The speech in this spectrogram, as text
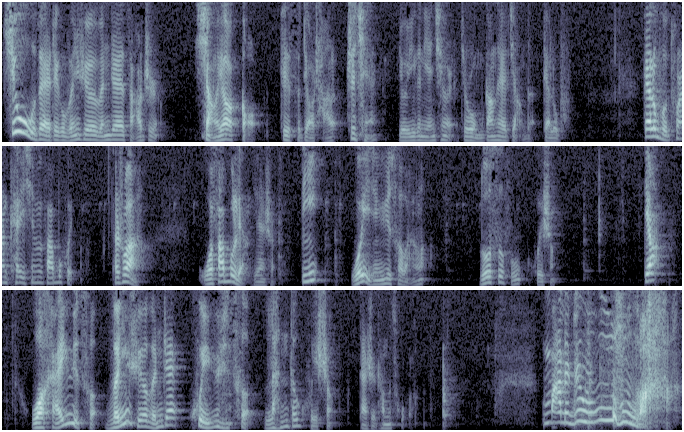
就在这个《文学文摘》杂志想要搞这次调查之前，有一个年轻人，就是我们刚才讲的盖洛普。盖洛普突然开新闻发布会，他说啊。我发布两件事：第一，我已经预测完了，罗斯福会胜；第二，我还预测文学文摘会预测兰登会胜，但是他们错了。妈的，这是巫术吧？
